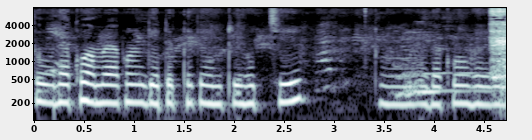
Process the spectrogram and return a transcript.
তো দেখো আমরা এখন গেটের থেকে এন্ট্রি হচ্ছি। তো দেখো হয়ে গেল।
